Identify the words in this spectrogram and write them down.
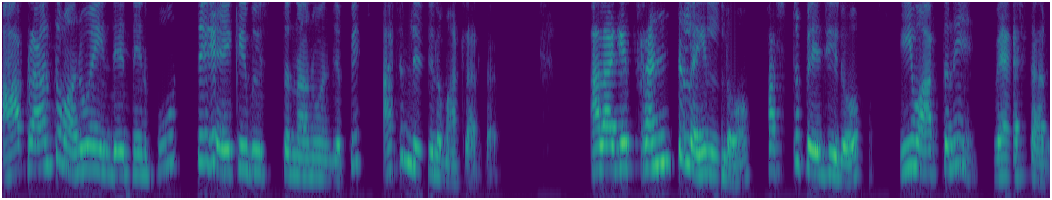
ఆ ప్రాంతం అనువైందే నేను పూర్తిగా ఏకీభవిస్తున్నాను అని చెప్పి అసెంబ్లీలో మాట్లాడతారు. అలాగే ఫ్రంట్ లైన్లో ఫస్ట్ పేజీలో ఈ వార్తని వేస్తారు.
